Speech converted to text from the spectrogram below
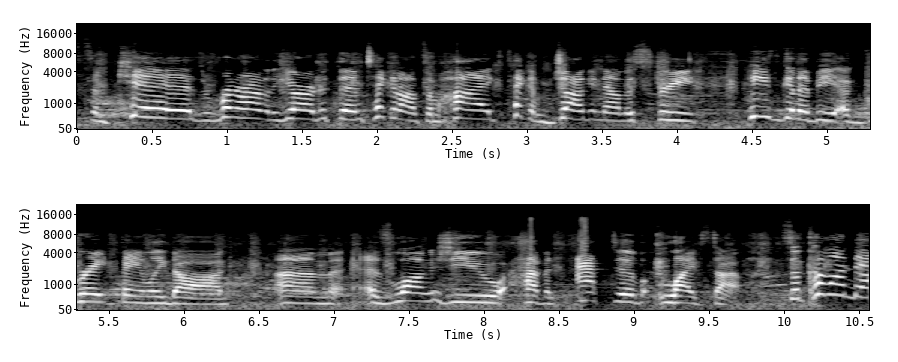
some kids, run around in the yard with them, taking on some hikes, take him jogging down the street. He's gonna be a great family dog um, as long as you have an active lifestyle. So come on down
